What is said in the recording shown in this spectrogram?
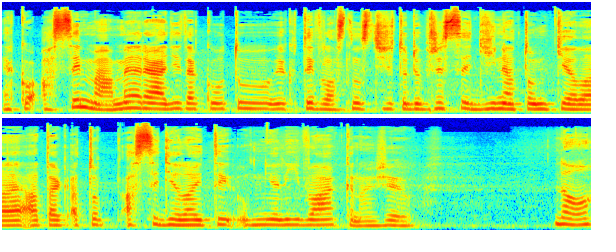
jako asi máme rádi takovou tu, jako ty vlastnosti, že to dobře sedí na tom těle a tak a to asi dělají ty umělý vlákna, že jo? No,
